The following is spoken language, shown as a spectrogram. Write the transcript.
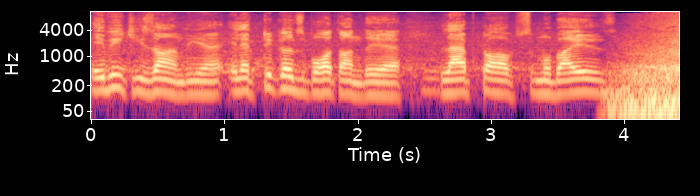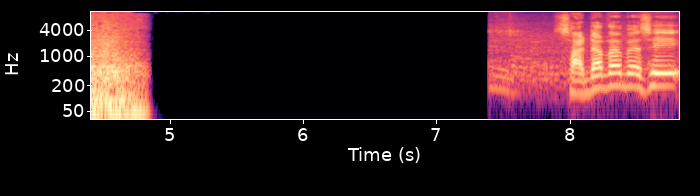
ਇਹ ਵੀ ਚੀਜ਼ਾਂ ਆਉਂਦੀਆਂ ਇਲੈਕਟ੍ਰੀਕਲਸ ਬਹੁਤ ਆਉਂਦੇ ਆ ਲੈਪਟਾਪਸ ਮੋਬਾਈਲਸ ਸਾਡਾ ਤਾਂ ਵੈਸੇ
